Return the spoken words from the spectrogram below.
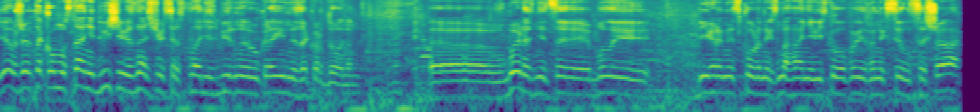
Я вже в такому стані двічі відзначився в складі збірної України за кордоном. Е, В березні це були ігри нескорених змагань військово-повітряних сил США.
